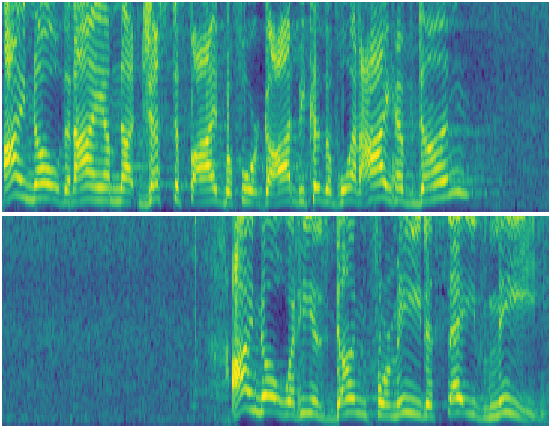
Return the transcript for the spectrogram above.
I know that I am not justified before God because of what I have done. I know what He has done for me to save me.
